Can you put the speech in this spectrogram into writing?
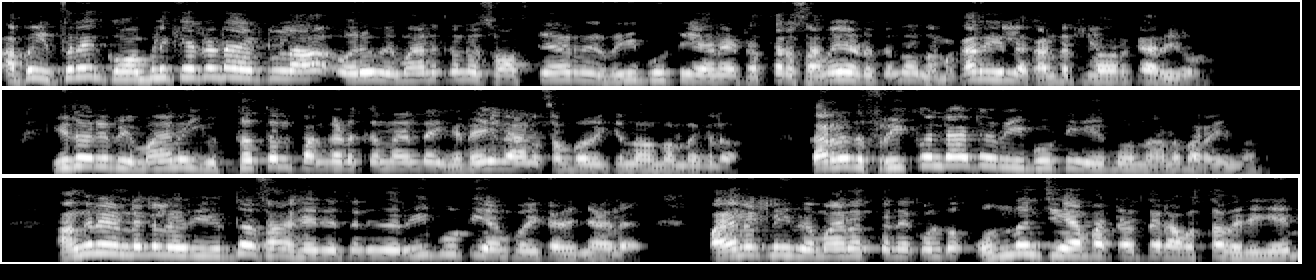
അപ്പൊ ഇത്രയും കോംപ്ലിക്കേറ്റഡ് ആയിട്ടുള്ള ഒരു വിമാനത്തിന്റെ സോഫ്റ്റ്വെയർ റീബൂട്ട് ചെയ്യാനായിട്ട് എത്ര സമയം എടുക്കുന്നത് നമുക്കറിയില്ല കണ്ടിട്ടുള്ളവർക്കേ അറിയുള്ളൂ. ഇതൊരു വിമാന യുദ്ധത്തിൽ പങ്കെടുക്കുന്നതിന്റെ ഇടയിലാണ് സംഭവിക്കുന്നതെന്നുണ്ടെങ്കിലോ? കാരണം ഇത് ഫ്രീക്വന്റ് ആയിട്ട് റീബൂട്ട് ചെയ്യുന്നു എന്നാണ് പറയുന്നത്. അങ്ങനെയുണ്ടെങ്കിൽ ഒരു യുദ്ധ സാഹചര്യത്തിൽ ഇത് റീബൂട്ട് ചെയ്യാൻ പോയി കഴിഞ്ഞാൽ പൈലറ്റിന് ഈ വിമാനത്തിനെ കൊണ്ട് ഒന്നും ചെയ്യാൻ പറ്റാത്ത ഒരു അവസ്ഥ വരികയും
